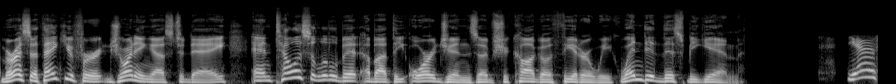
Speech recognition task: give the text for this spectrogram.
Marissa, thank you for joining us today. And tell us a little bit about the origins of Chicago Theater Week. When did this begin? Yes,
